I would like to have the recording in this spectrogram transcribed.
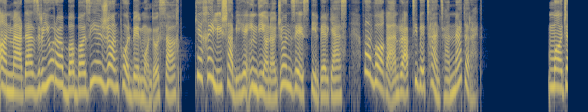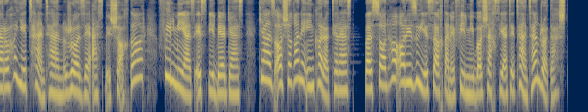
آن مرد از ریو را با بازی ژان پل بلموندو ساخت که خیلی شبیه ایندیانا جونز اسپیلبرگ است و واقعا ربطی به تنتن ندارد. ماجراهای تنتن راز اسب شاخدار فیلمی از اسپیلبرگ است که از عاشقان این کاراکتر است و سالها آرزوی ساختن فیلمی با شخصیت تنتن را داشت.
